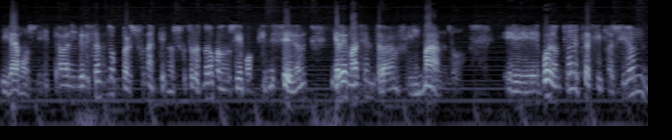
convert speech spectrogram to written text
digamos, estaban ingresando personas que nosotros no conocíamos quiénes eran y además entraban filmando. Eh, bueno, toda esta situación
